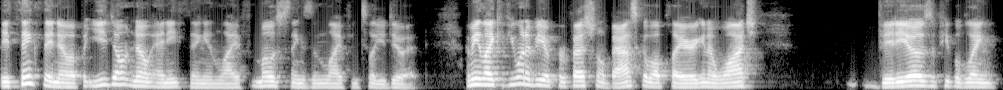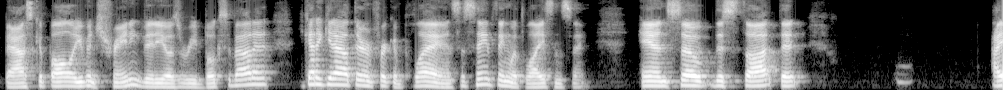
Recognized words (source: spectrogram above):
They think they know it, but you don't know anything in life, most things in life, until you do it. I mean, like if you want to be a professional basketball player, you're going to watch videos of people playing basketball or even training videos or read books about it, you got to get out there and freaking play. And it's the same thing with licensing. And so this thought that I,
